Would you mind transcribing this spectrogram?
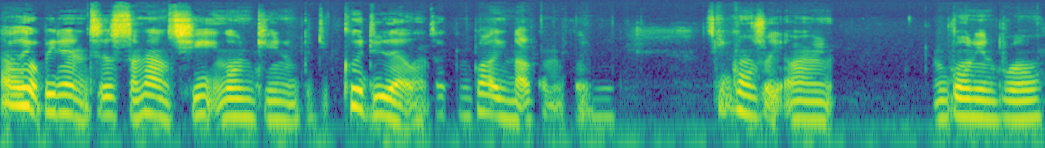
I really hope he didn't just somehow cheat go kingdom, because you could do that once. I can probably knock him. Let's keep going straight. Alright. I'm going in, bro.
